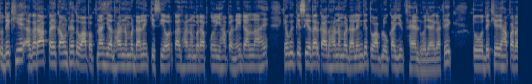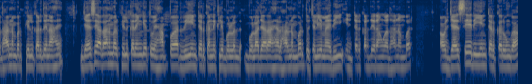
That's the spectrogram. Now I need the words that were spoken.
तो देखिए, अगर आपका अकाउंट है तो आप अपना ही आधार नंबर डालें, किसी और का आधार नंबर आपको यहाँ पर नहीं डालना है, क्योंकि किसी अदर का आधार नंबर डालेंगे तो आप लोग का ये फेल्ड हो जाएगा, ठीक? तो देखिए, यहाँ पर आधार नंबर फिल कर देना है। जैसे आधार नंबर फिल करेंगे तो यहाँ पर री इंटर करने के लिए बोला बोला जा रहा है आधार नंबर। तो चलिए, मैं री इंटर कर दे रहा हूँ आधार नंबर और जैसे री इंटर करूँगा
